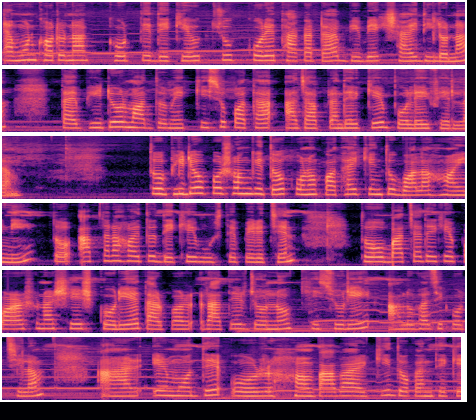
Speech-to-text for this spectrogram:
এমন ঘটনা ঘটতে দেখেও চুপ করে থাকাটা বিবেক সায় দিল না। তাই ভিডিওর মাধ্যমে কিছু কথা আজ আপনাদেরকে বলেই ফেললাম। তো ভিডিও প্রসঙ্গিত কোনো কথাই কিন্তু বলা হয়নি। তো আপনারা হয়তো দেখেই বুঝতে পেরেছেন। তো বাচ্চাদেরকে পড়াশোনা শেষ করিয়ে তারপর রাতের জন্য খিচুড়ি, আলু ভাজি করছিলাম। আর এর মধ্যে ওর বাবা আর কি দোকান থেকে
